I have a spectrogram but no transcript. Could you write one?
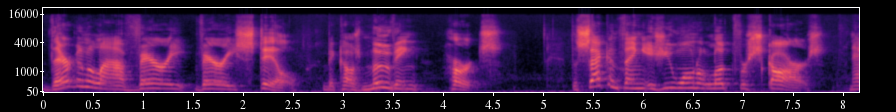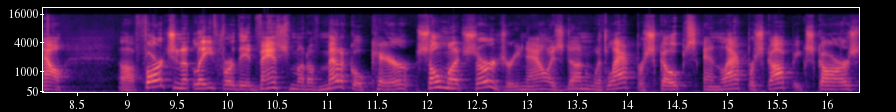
they're going to lie very, very still because moving hurts. The second thing is you want to look for scars. Now, uh, fortunately for the advancement of medical care, so much surgery now is done with laparoscopes, and laparoscopic scars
